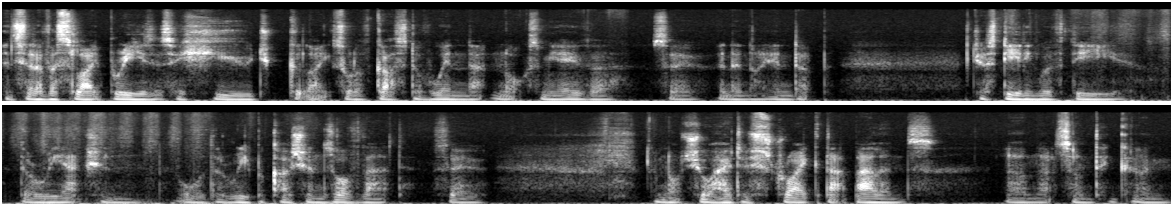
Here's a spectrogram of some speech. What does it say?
instead of a slight breeze, it's a huge, like, sort of gust of wind that knocks me over. So, and then I end up just dealing with the the reaction or the repercussions of that. So, I'm not sure how to strike that balance. Um, that's something I'm.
